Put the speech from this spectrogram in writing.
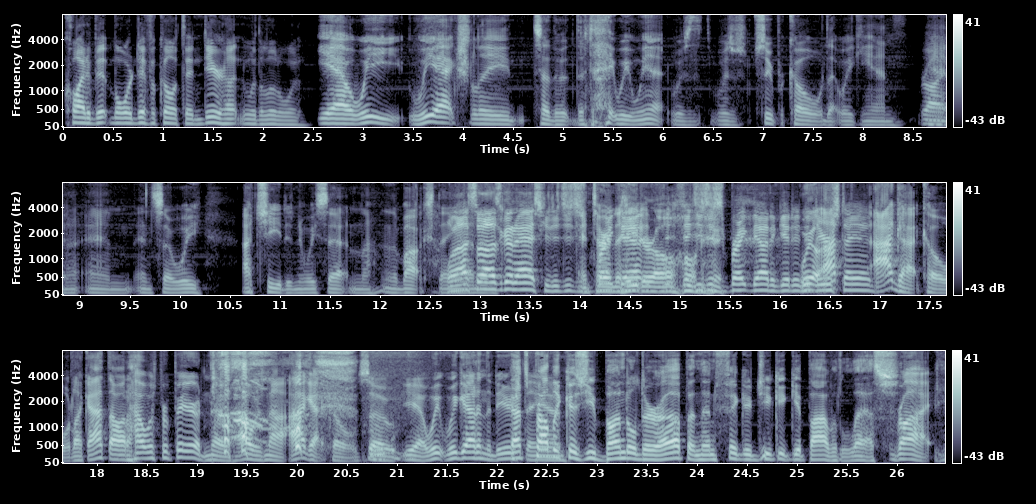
quite a bit more difficult than deer hunting with a little one. Yeah, we we actually so the the day we went was was super cold that weekend, Right. And and, and so we I cheated and we sat in the in the box stand. Well, that's what I was going to ask you. Did you just and break turn the down? heater did- on. Did you just break down and get in the Well, deer I, stand? I got cold. Like I thought I was prepared. No, I was not. I got cold. So yeah, we, we got in the deer That's stand. probably because you bundled her up and then figured you could get by with less. Right, and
